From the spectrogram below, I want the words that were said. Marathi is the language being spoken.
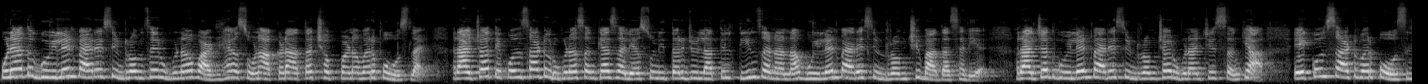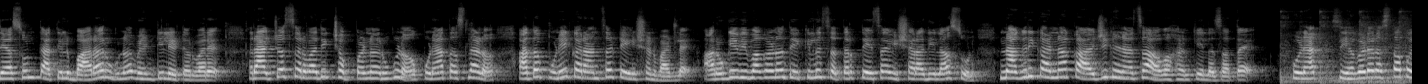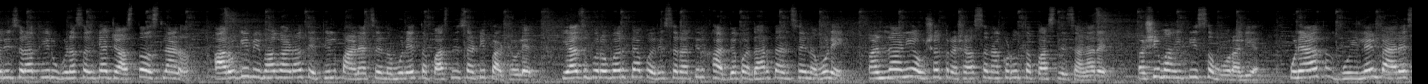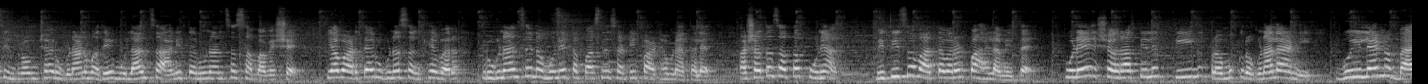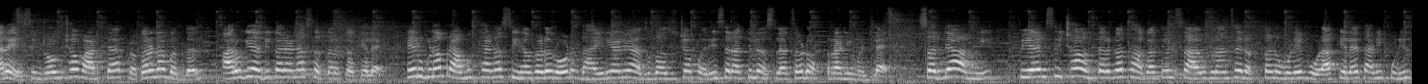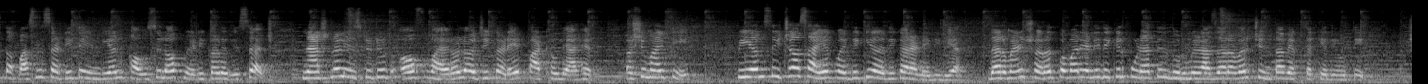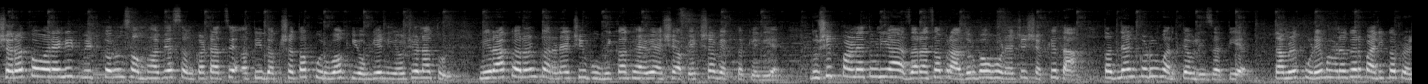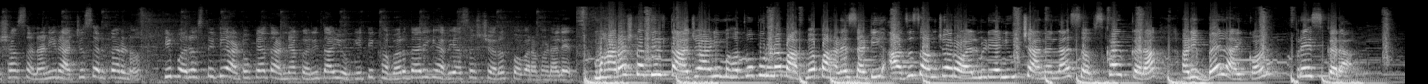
पुण्यात गुईलेन बॅरे सिंड्रोमचे रुग्ण वाढले असून आकडा आता छप्पनवर पोहोचलाय. राज्यात एकोणसाठ रुग्णसंख्या झाली असून इतर जिल्ह्यातील तीन जणांना गुईलेन बॅरे सिंड्रोमची बाधा झाली आहे. राज्यात गुईलेन बॅरे सिंड्रोमच्या रुग्णांची संख्या एकोणसाठ वर पोहोचली असून त्यातील बारा रुग्ण व्हेंटिलेटरवर आहेत. राज्यात सर्वाधिक छप्पन्न रुग्ण पुण्यात असल्यानं आता पुणेकरांचं टेन्शन वाढलंय. आरोग्य विभागानं देखील सतर्कतेचा इशारा दिला असून नागरिकांना काळजी घेण्याचं आवाहन केलं जात आहे पुण्यात सिंहगड रस्ता परिसरात ही रुग्णसंख्या जास्त असल्यानं आरोग्य विभागानं तेथील पाण्याचे नमुने तपासणीसाठी पाठवलेत. याचबरोबर त्या परिसरातील खाद्यपदार्थांचे नमुने अन्न आणि औषध प्रशासनाकडून तपासले जाणार आहेत. अशी माहिती समोर आली आहे. पुण्यात गुईलेन बॅरे सिंड्रोमच्या रुग्णांमध्ये मुलांचा आणि तरुणांचा समावेश आहे. या वाढत्या रुग्णसंख्येवर रुग्णांचे नमुने तपासणीसाठी पाठवण्यात आले अशातच आता पुण्यात भीतीचं वातावरण पाहायला मिळत आहे पुणे शहरातील तीन प्रमुख रुग्णालयांनी गुईलँड बॅरे सिंड्रोमच्या वाढत्या प्रकरणाबद्दल आरोग्य अधिकाऱ्यांना सतर्क केलंय. हे रुग्ण प्रामुख्यानं सिंहगड रोड धायरी आणि आजूबाजूच्या परिसरातील असल्याचं डॉक्टरांनी म्हटलंय. सध्या आम्ही पीएमसीच्या अंतर्गत भागातील सहा रुग्णांचे रक्त नमुने गोळा केलेत आणि पुढील तपासणीसाठी ते Indian council of medical research national institute of व्हायरोलॉजीकडे पाठवले आहेत. अशी माहिती पीएमसीच्या सहाय्यक वैद्यकीय अधिकाऱ्याने दिली आहे. दरम्यान शरद पवार यांनी देखील पुण्यातील दुर्मिळ आजारावर चिंता व्यक्त केली होती. शरद पवार यांनी ट्विट करून संभाव्य संकटाचे अतिदक्षतापूर्वक योग्य नियोजनातून निराकरण करण्याची भूमिका घ्यावी अशी अपेक्षा व्यक्त केली आहे. दूषित पाण्यातून या आजाराचा प्रादुर्भाव होण्याची शक्यता तज्ज्ञांकडून वर्तवली जाते त्यामुळे पुणे महानगरपालिका प्रशासन आणि राज्य सरकारनं ही परिस्थिती आटोक्यात आणण्याकरिता योग्य ती खबरदारी घ्यावी असं शरद पवार म्हणाले. महाराष्ट्रातील ताज्या आणि महत्त्वपूर्ण बातम्या पाहण्यासाठी आजच आमच्या रॉयल मीडिया न्यूज चॅनलला सबस्क्राईब करा आणि बेल आयकॉन प्रेस करा.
